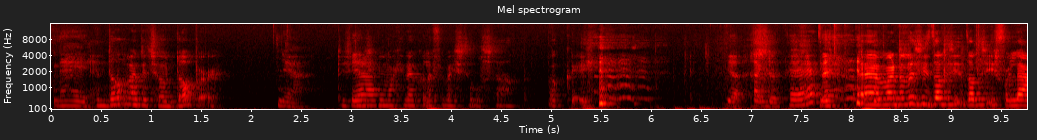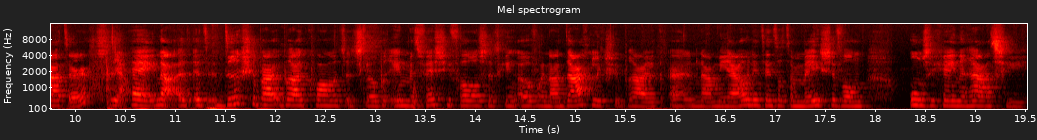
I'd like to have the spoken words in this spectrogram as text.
nee. En dat maakt het zo dapper. Ja, Dus Ja. misschien mag je daar ook wel even bij stilstaan. oké. ja, ga ik doen. Hè? Nee. Eh, maar dat is, iets- dat, is, dat is iets voor later. Ja. Hey, nou, het, het drugsgebruik kwam, het, het sloop erin met festivals. Het ging over naar dagelijks gebruik, eh, naar miauw. En ik denk dat de meeste van onze generatie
